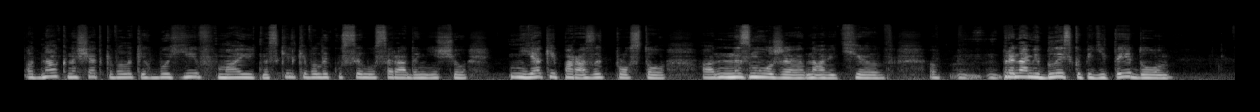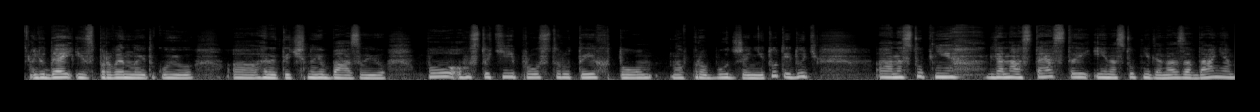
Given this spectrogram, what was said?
Однак нащадки великих богів мають наскільки велику силу всередині, що ніякий паразит просто не зможе навіть е, принаймні близько підійти до людей із первинною такою е, генетичною базою по густоті простору тих, хто в пробудженні. Тут йдуть наступні для нас тести і наступні для нас завдання.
